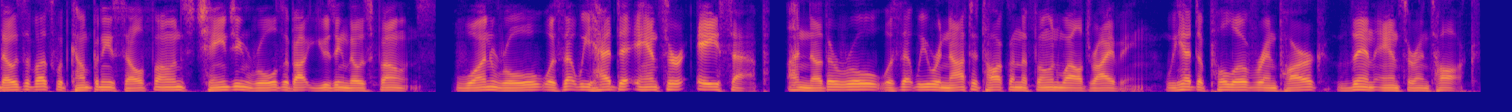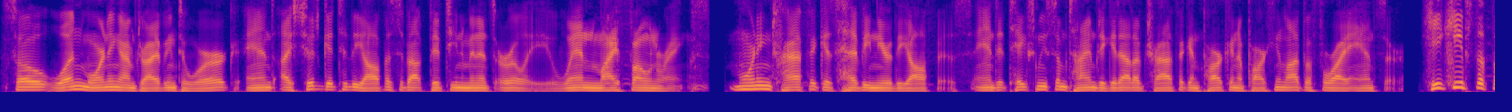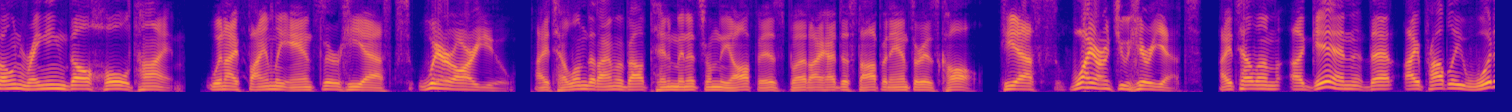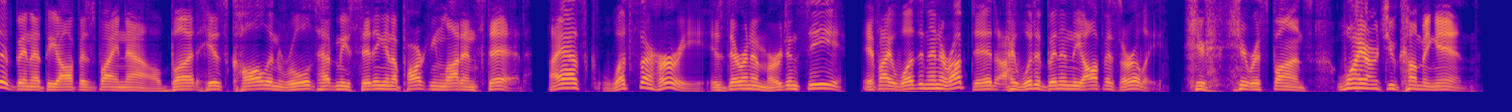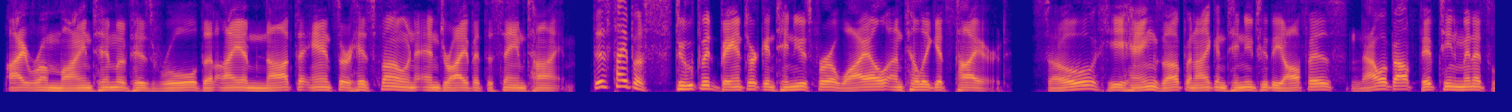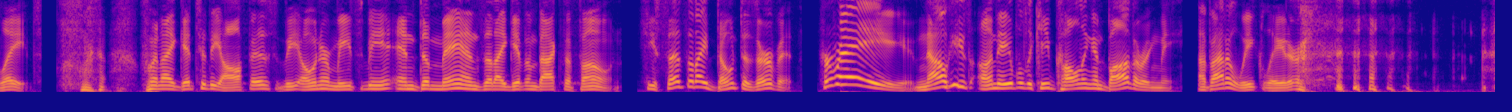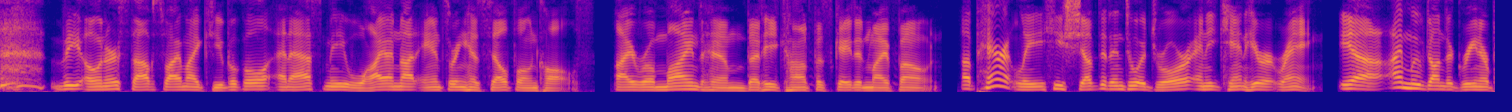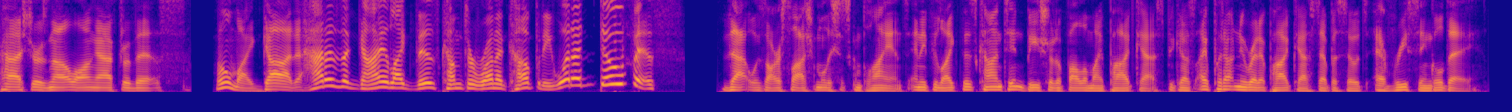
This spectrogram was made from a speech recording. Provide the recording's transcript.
those of us with company cell phones changing rules about using those phones. One rule was that we had to answer ASAP. Another rule was that we were not to talk on the phone while driving. We had to pull over and park, then answer and talk. So one morning I'm driving to work and I should get to the office about 15 minutes early when my phone rings. Morning traffic is heavy near the office, and it takes me some time to get out of traffic and park in a parking lot before I answer. He keeps the phone ringing the whole time. When I finally answer, he asks, Where are you? I tell him that I'm about 10 minutes from the office, but I had to stop and answer his call. He asks, Why aren't you here yet? I tell him again that I probably would have been at the office by now, but his call and rules have me sitting in a parking lot instead. I ask, What's the hurry? Is there an emergency? If I wasn't interrupted, I would have been in the office early. He, he responds, Why aren't you coming in? I remind him of his rule that I am not to answer his phone and drive at the same time. This type of stupid banter continues for a while until he gets tired. So he hangs up and I continue to the office, now about 15 minutes late. when I get to the office, the owner meets me and demands that I give him back the phone. He says that I don't deserve it. Hooray! Now he's unable to keep calling and bothering me. About a week later, the owner stops by my cubicle and asks me why I'm not answering his cell phone calls. I remind him that he confiscated my phone. Apparently, he shoved it into a drawer and he can't hear it ring. Yeah, I moved on to greener pastures not long after this. Oh my god, how does a guy like this come to run a company? What a doofus! That was r slash malicious compliance. And if you like this content, be sure to follow my podcast because I put out new Reddit podcast episodes every single day.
